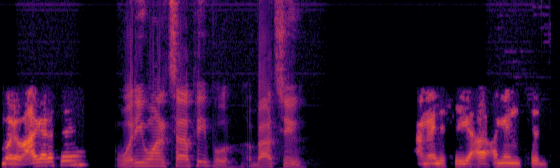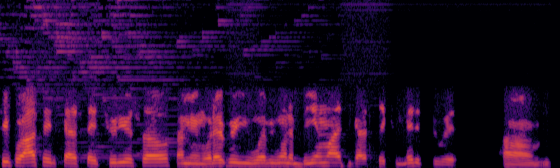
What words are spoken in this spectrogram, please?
what do I gotta say? What do you want to tell people about you? I mean, to see, I, mean, to the people out there, you just gotta stay true to yourself. I mean, whatever you whatever you want to be in life, you gotta stay committed to it. Um,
